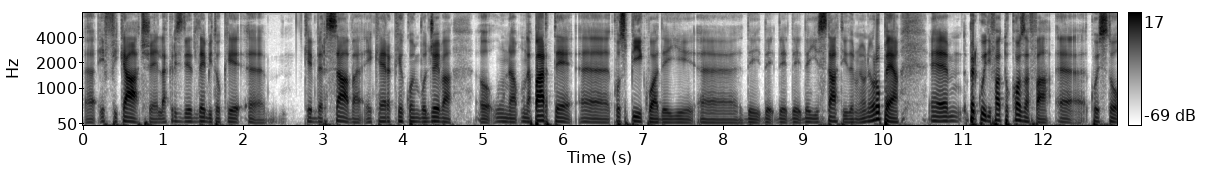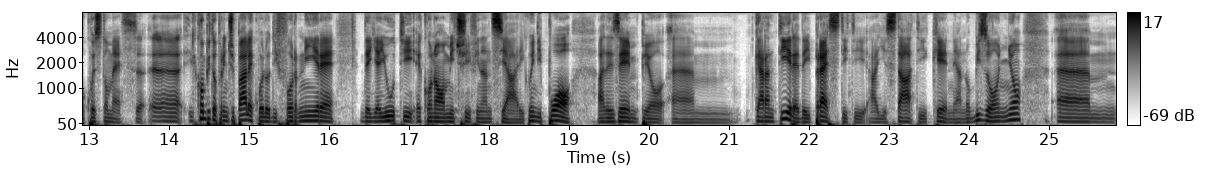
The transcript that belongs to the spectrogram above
eh, efficace la crisi del debito che eh, che versava e che, era, che coinvolgeva uh, una, una, parte uh, cospicua degli, uh, dei, dei, dei, degli, stati dell'Unione Europea, ehm, per cui di fatto cosa fa questo, questo, MES? il compito principale è quello di fornire degli aiuti economici finanziari, quindi può ad esempio ehm, garantire dei prestiti agli stati che ne hanno bisogno, ehm,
